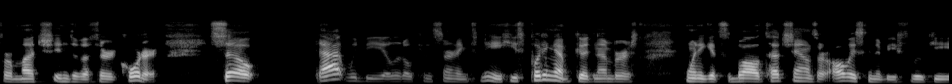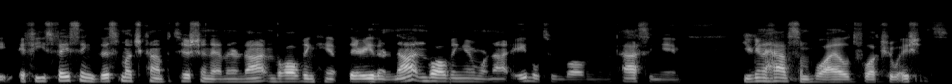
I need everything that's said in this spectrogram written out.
for much into the third quarter. So that would be a little concerning to me. He's putting up good numbers when he gets the ball. Touchdowns are always going to be fluky. If he's facing this much competition and they're not involving him, they're either not involving him or not able to involve him in the passing game, you're going to have some wild fluctuations.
